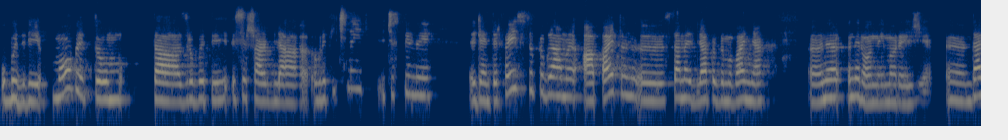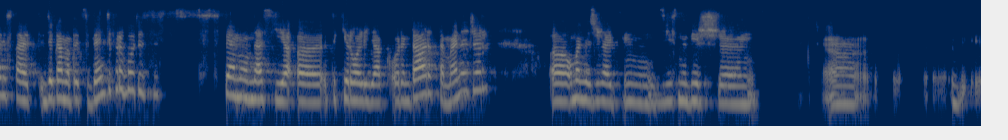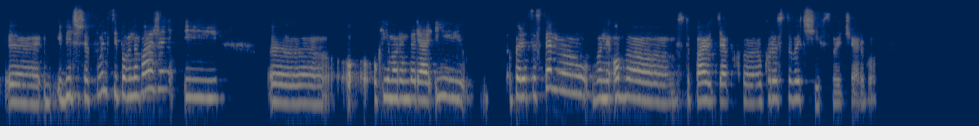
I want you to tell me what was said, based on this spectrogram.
обидві мови, тому та зробити C-Sharp для графічної частини для інтерфейсу програми, а Python е, саме для програмування е, нейронної мережі. Далі слайд діаграма прецедентів роботи з системи. У нас є е, такі ролі, як орендар та менеджер. Е, у менеджера, звісно, більш е, більше функцій повноважень і окрім орендаря, і перед системою вони оба виступають як користувачі в свою чергу.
